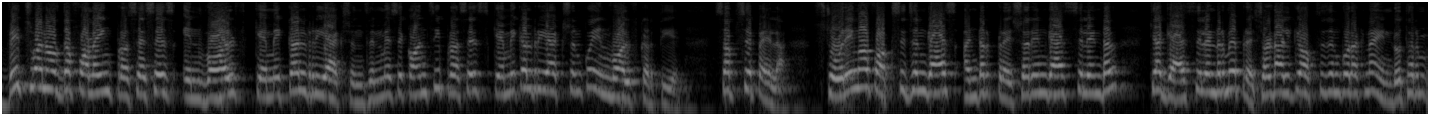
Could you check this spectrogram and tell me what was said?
which one of the following processes involve chemical reaction इनमें से कौन सी प्रोसेस केमिकल रिएक्शन को इन्वॉल्व करती है? सबसे पहला storing of oxygen gas under pressure in gas cylinder क्या गैस सिलेंडर में प्रेशर डाल के ऑक्सीजन को रखना इंडोथर्म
